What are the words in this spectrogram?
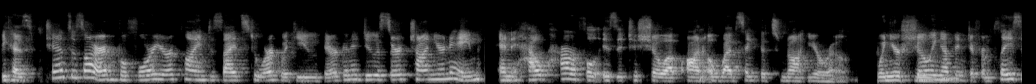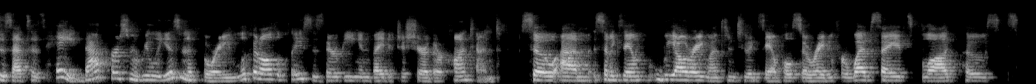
because chances are, before your client decides to work with you, they're going to do a search on your name. And how powerful is it to show up on a website that's not your own? When you're showing mm-hmm. up in different places that says hey that person really is an authority. Look at all the places they're being invited to share their content. So um, some example we already went into examples so writing for websites blog posts.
